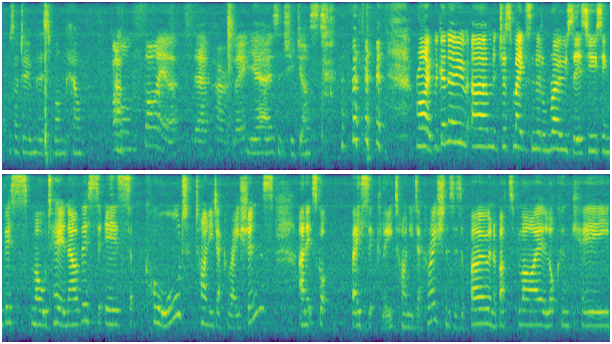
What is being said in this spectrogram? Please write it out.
What was I doing with this one, Kel? I'm Oh. on fire today, apparently. Yeah, isn't she just? right, we're going to um, just make some little roses using this mould here. Now this is called Tiny Decorations and it's got basically tiny decorations. There's a bow and a butterfly, a lock and key,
